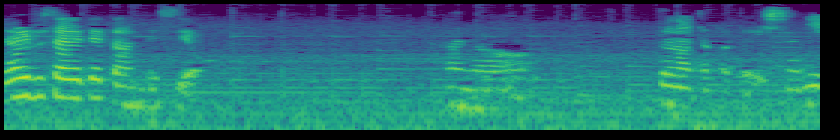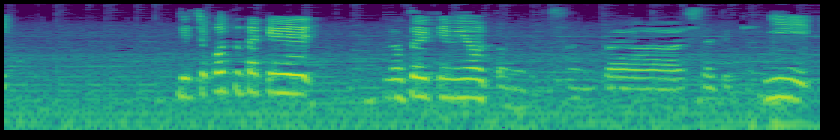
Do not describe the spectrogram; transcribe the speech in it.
ー、ライブされてたんですよ。あの、どなたかと一緒に。で、ちょこっとだけ覗いてみようと思って参加したときに、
